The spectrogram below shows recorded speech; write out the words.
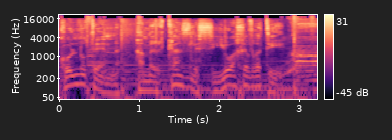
קול נותן, המרכז לסיוע חברתי. קול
